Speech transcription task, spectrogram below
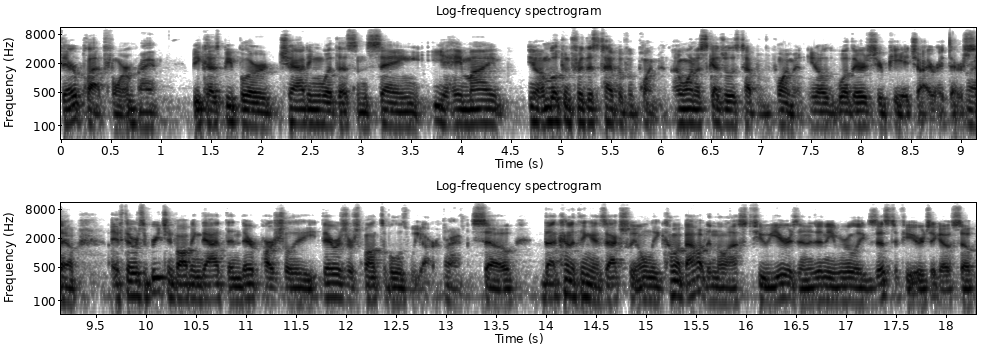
their platform, right because people are chatting with us and saying, "Hey, my you know, I'm looking for this type of appointment. I want to schedule this type of appointment. You know, well, there's your PHI right there. Right. So if there was a breach involving that, then they're partially they're as responsible as we are. Right. So that kind of thing has actually only come about in the last few years, and it didn't even really exist a few years ago. So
